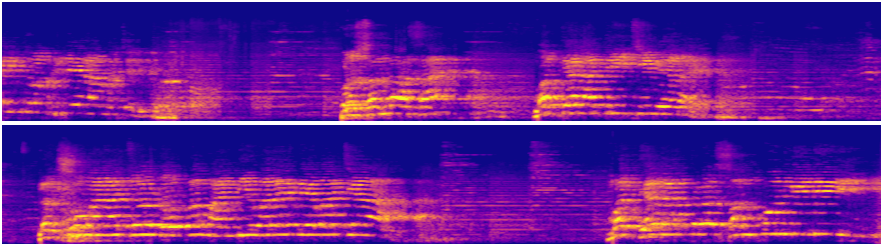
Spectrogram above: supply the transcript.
चरित्र म्हणजे रामचरित्र प्रसंग असा? मध्यरात्रीची वेळ आहे. लक्ष्मणाचं डोकं मांडीवर आहे देवाच्या. मध्यरात्र संपून गेली.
